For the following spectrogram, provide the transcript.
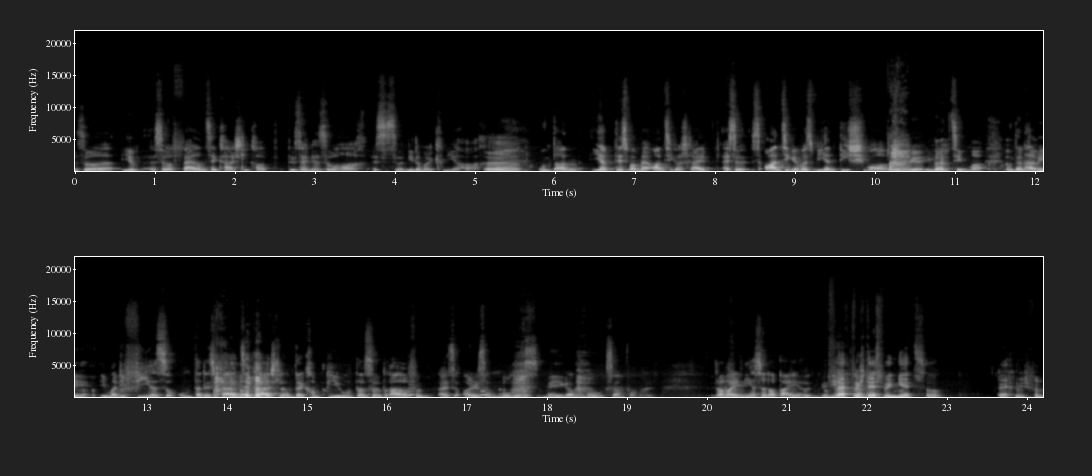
So, ich so ein Fernsehkastel gehabt, das sind ja so hoch, also so nicht einmal kniehoch. Äh, Und dann, ich hab, das war mein einziger Schreib, also das einzige, was wie ein Tisch war, irgendwie in meinem Zimmer. Und dann habe ich immer die vier so unter das Fernsehkastel und der Computer so drauf und also alles am Murks, mega Murks einfach halt. Da war ich nie so dabei irgendwie. Ich vielleicht bist du deswegen jetzt so. Technisch. Von,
